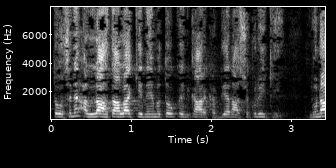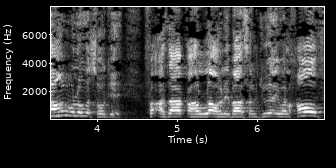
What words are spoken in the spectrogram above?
تو اس نے اللہ تعالیٰ کی نعمتوں کو انکار کر دیا، ناشکری کی۔ گناہوں وہ لوگ سو گئے۔ فضا کا اللہ لباس الجوف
